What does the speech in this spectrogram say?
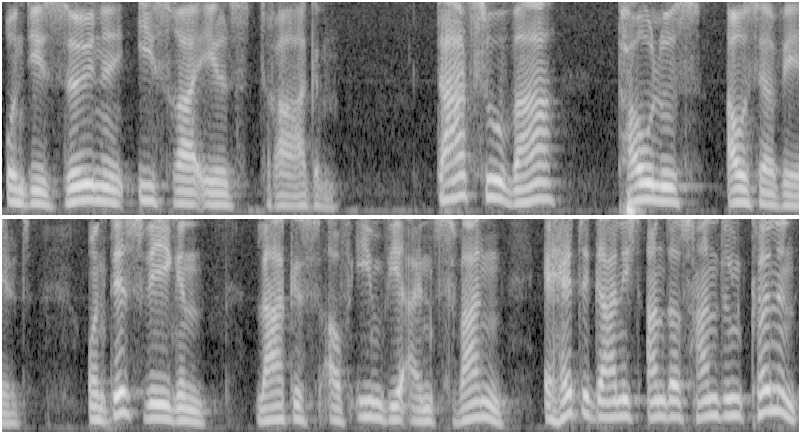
und die Söhne Israels tragen. Dazu war Paulus auserwählt. Und deswegen lag es auf ihm wie ein Zwang. Er hätte gar nicht anders handeln können.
